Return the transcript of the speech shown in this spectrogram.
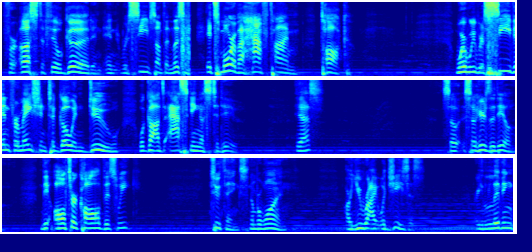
for us to feel good and, and receive something. Listen, it's more of a halftime talk where we receive information to go and do what God's asking us to do. Yes? So, so here's the deal the altar call this week two things. Number one, are you right with Jesus? Are you living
